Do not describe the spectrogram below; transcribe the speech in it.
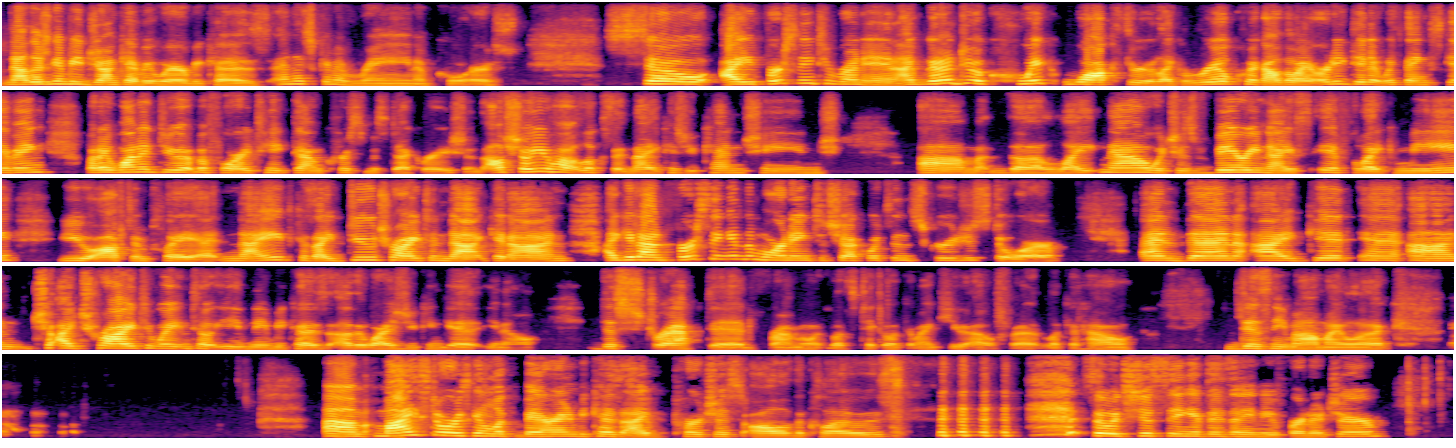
Now there's going to be junk everywhere because, and it's going to rain, of course. So I first need to run in. I'm going to do a quick walkthrough, like real quick, although I already did it with Thanksgiving, but I want to do it before I take down Christmas decorations. I'll show you how it looks at night because you can change um the light now which is very nice if like me you often play at night because i do try to not get on i get on first thing in the morning to check what's in scrooge's store and then I get in on. I try to wait until evening because otherwise you can get you know distracted from. Let's take a look at my cute outfit. Look at how Disney mom I look. Um, my store is going to look barren because I've purchased all of the clothes. so it's just seeing if there's any new furniture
